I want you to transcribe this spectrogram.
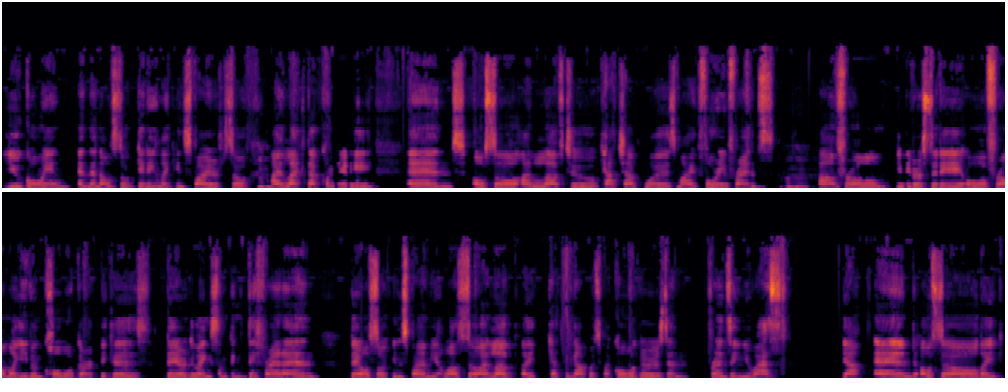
you going and then also getting like inspired. So Mhm. I like that community. And also I love to catch up with my foreign friends Mhm. uh, from university or from like even coworker because they are doing something different and they also inspire me a lot. So I love like catching up with my coworkers and friends in US. Yeah. And also like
